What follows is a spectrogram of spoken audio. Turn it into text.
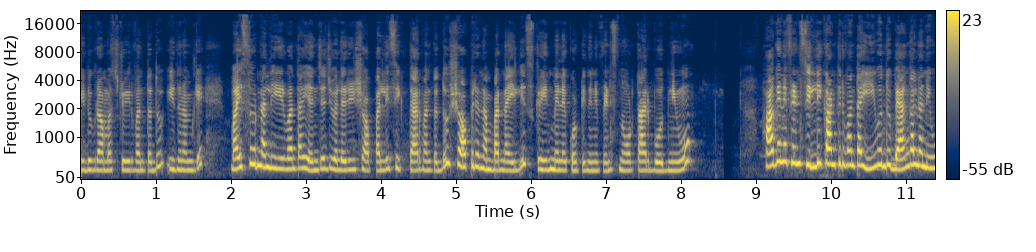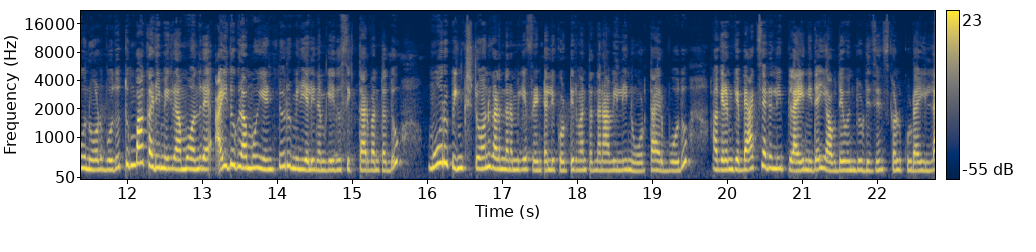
ಐದು ಗ್ರಾಮ್ ಅಷ್ಟು ಇರುವಂಥದ್ದು ಇದು ನಮಗೆ ಮೈಸೂರಿನಲ್ಲಿ ಇರುವಂತಹ ಎನ್ ಜೆ ಜ್ಯುವೆಲರಿ ಅಲ್ಲಿ ಸಿಗ್ತಾ ಇರುವಂತದ್ದು. ಶಾಪಿನ ನಂಬರ್ನ ಇಲ್ಲಿ ಸ್ಕ್ರೀನ್ ಮೇಲೆ ಕೊಟ್ಟಿದ್ದೀನಿ ಫ್ರೆಂಡ್ಸ್ ನೋಡ್ತಾ ಇರ್ಬೋದು ನೀವು. ಹಾಗೇನೆ ಫ್ರೆಂಡ್ಸ್ ಇಲ್ಲಿ ಕಾಣ್ತಿರುವಂತಹ ಈ ಒಂದು ಬ್ಯಾಂಗಲ್ನ ನೀವು ನೋಡಬಹುದು ತುಂಬಾ ಕಡಿಮೆ ಗ್ರಾಮು, ಅಂದ್ರೆ ಐದು ಗ್ರಾಮು ಎಂಟುನೂರು ಮಿಲಿಯಲ್ಲಿ ನಮಗೆ ಇದು ಸಿಗ್ತಾ ಇರುವಂತದ್ದು. ಮೂರು ಪಿಂಕ್ ಸ್ಟೋನ್ಗಳನ್ನ ನಮಗೆ ಫ್ರಂಟ್ ಅಲ್ಲಿ ಕೊಟ್ಟಿರುವಂತದ್ದು ನಾವು ಇಲ್ಲಿ ನೋಡ್ತಾ ಇರಬಹುದು ಹಾಗೆ ನಮಗೆ ಬ್ಯಾಕ್ ಸೈಡ್ ಅಲ್ಲಿ ಪ್ಲೈನ್ ಇದೆ, ಯಾವುದೇ ಒಂದು ಡಿಸೈನ್ಸ್ಗಳು ಕೂಡ ಇಲ್ಲ.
